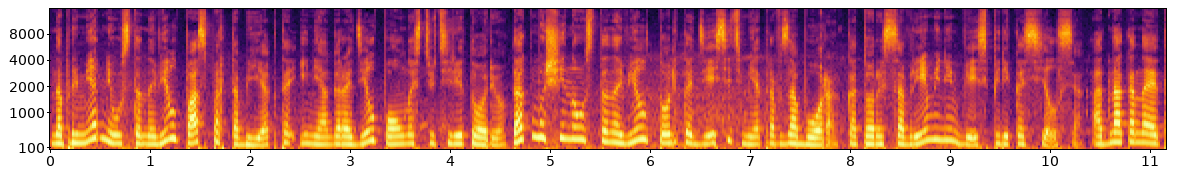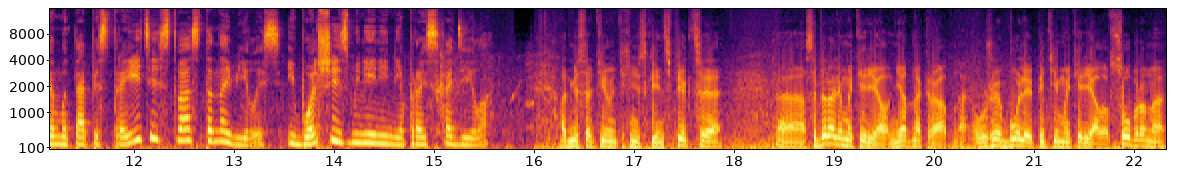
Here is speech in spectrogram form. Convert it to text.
Например, не установил паспорт объекта и не огородил полностью территорию. Так мужчина установил только 10 метров забора, который со временем весь перекосился. Однако на этом этапе строительства остановилась, и больше изменений не происходило. Административно-техническая инспекция э, собирали материал неоднократно. Уже более пяти материалов собрано,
